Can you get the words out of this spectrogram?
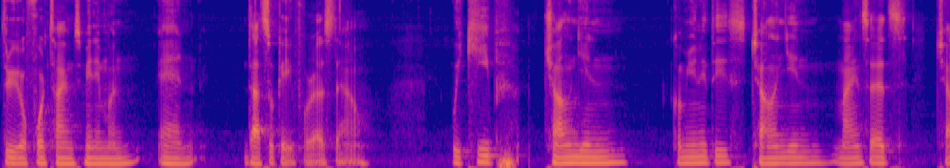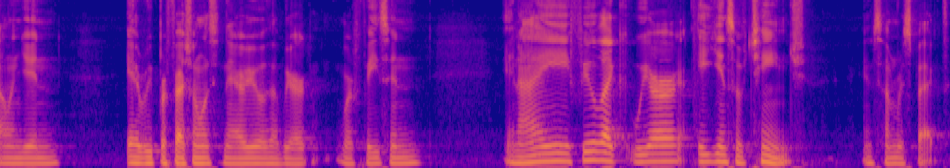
three or four times minimum, and that's okay for us now. We keep challenging communities, challenging mindsets, challenging every professional scenario that we are we're facing. And I feel like we are agents of change in some respect.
